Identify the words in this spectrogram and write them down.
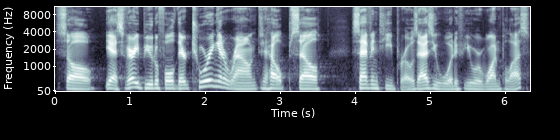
So, yes, very beautiful. They're touring it around to help sell 7T Pros, as you would if you were OnePlus.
